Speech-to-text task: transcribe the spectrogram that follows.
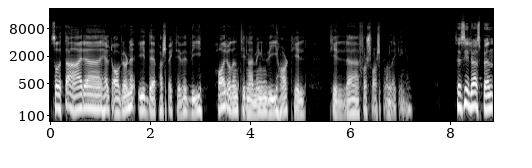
Så dette er eh, helt avgjørende i det perspektivet vi har, og den tilnærmingen vi har til, til eh, forsvarsplanleggingen. Cecilie og Espen,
